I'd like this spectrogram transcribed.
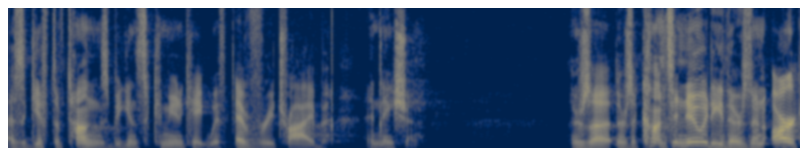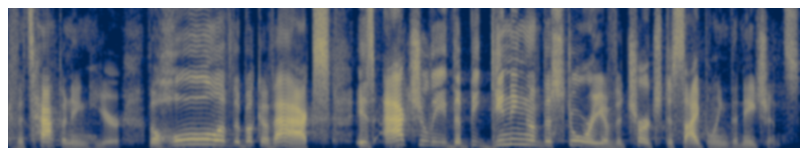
as the gift of tongues begins to communicate with every tribe and nation. There's a, there's a continuity, there's an arc that's happening here. The whole of the book of Acts is actually the beginning of the story of the church discipling the nations.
